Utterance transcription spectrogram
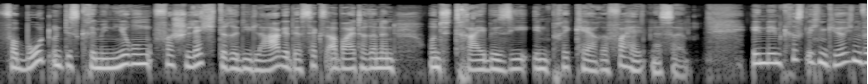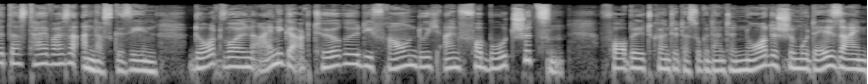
Verbot und Diskriminierung verschlechtere die Lage der Sexarbeiterinnen und treibe sie in prekäre Verhältnisse. In den christlichen Kirchen wird das teilweise anders gesehen. Dort wollen einige Akteure Akteure die Frauen durch ein Verbot schützen. Vorbild könnte das sogenannte nordische Modell sein,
